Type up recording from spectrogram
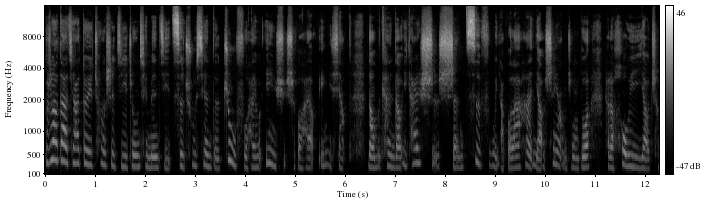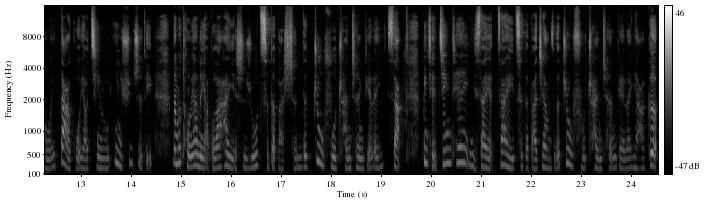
不知道大家对创世纪中前面几次出现的祝福还有应许是否还有印象？那我们看到一开始神赐福亚伯拉罕要生养众多，他的后裔要成为大国，要进入应许之地。那么同样的，亚伯拉罕也是如此的把神的祝福传承给了以撒，并且今天以撒也再一次的把这样子的祝福传承给了雅各。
